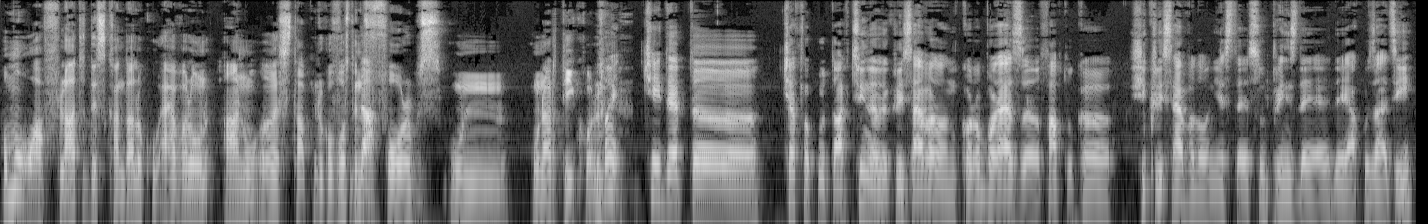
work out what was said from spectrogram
Omul a aflat de scandalul cu Avalon anul ăsta, pentru că a fost în Da. Forbes un, un articol. Băi, cei drept, uh, ce a făcut acțiunile lui Chris Avalon coroborează faptul că și Chris Avalon este surprins de, de acuzații.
